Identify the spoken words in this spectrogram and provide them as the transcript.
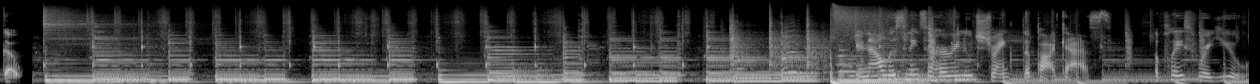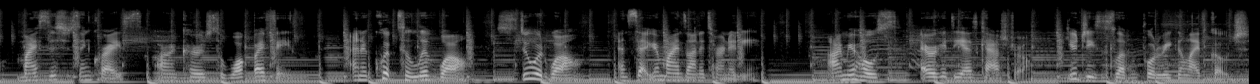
go. Listening to Her Renewed Strength, the podcast, a place where you, my sisters in Christ, are encouraged to walk by faith and equipped to live well, steward well, and set your minds on eternity. I'm your host, Erica Diaz Castro, your Jesus loving Puerto Rican life coach.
